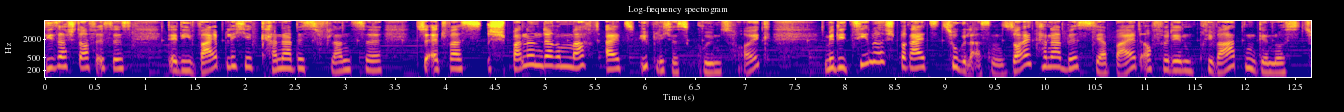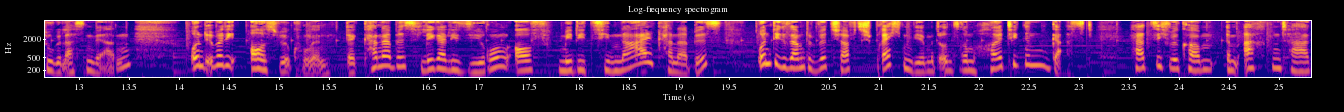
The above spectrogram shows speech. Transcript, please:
Dieser Stoff ist es, der die weibliche Cannabispflanze zu etwas Spannenderem macht als übliches Grünzeug. Medizinisch bereits zugelassen soll Cannabis ja bald auch für den privaten Genuss zugelassen werden. Und über die Auswirkungen der Cannabis-Legalisierung auf Medizinalcannabis und die gesamte Wirtschaft sprechen wir mit unserem heutigen Gast. Herzlich willkommen im achten Tag,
